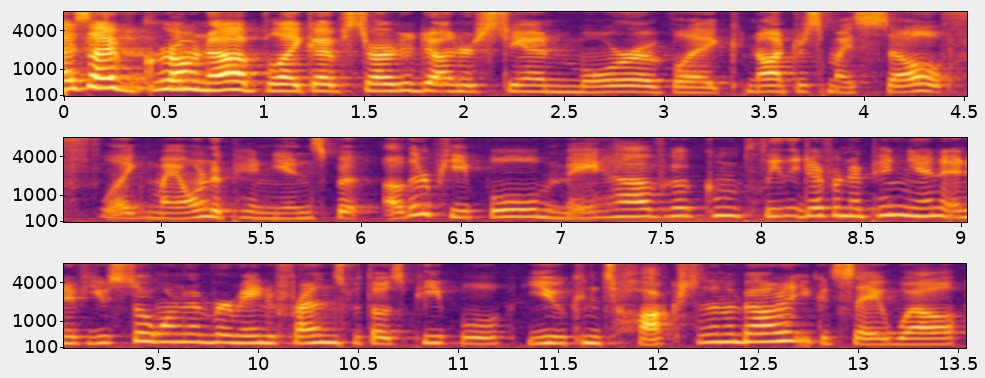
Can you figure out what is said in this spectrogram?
As I've grown up, like I've started to understand more of like not just myself, like my own opinions, but other people may have a completely different opinion. And if you still want to remain friends with those people, you can talk to them about it. You could say, "Well,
